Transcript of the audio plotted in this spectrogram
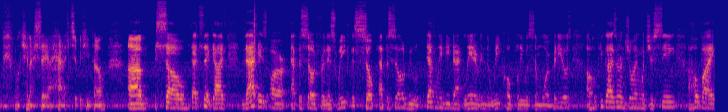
what can I say? I had to, you know. Um, so that's it, guys. That is our episode for this week, the soap episode. We will definitely be back later in the week, hopefully with some more videos. I hope you guys are enjoying what you're seeing. I hope I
